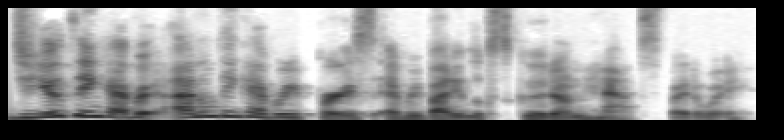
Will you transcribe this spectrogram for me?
do you think every? I don't think every person, everybody looks good on hats. By the way,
